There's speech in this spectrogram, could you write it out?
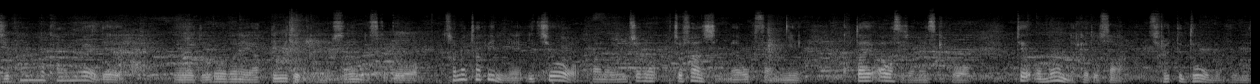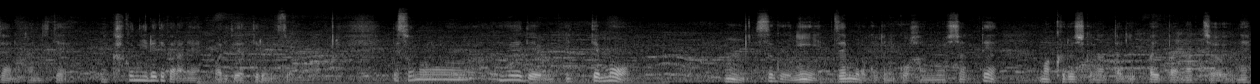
自分の考えでえーと、いろいろねやってみてるりもするんですけどその度にね一応あのうちの助産師のね奥さんに答え合わせじゃないですけどって思うんだけどさそれってどう思う？みたいな感じで確認入れてからね割とやってるんですよ。でその上で言っても、うん、すぐに全部のことにこう反応しちゃって、まあ、苦しくなったりいっぱいいっぱいになっちゃうよね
